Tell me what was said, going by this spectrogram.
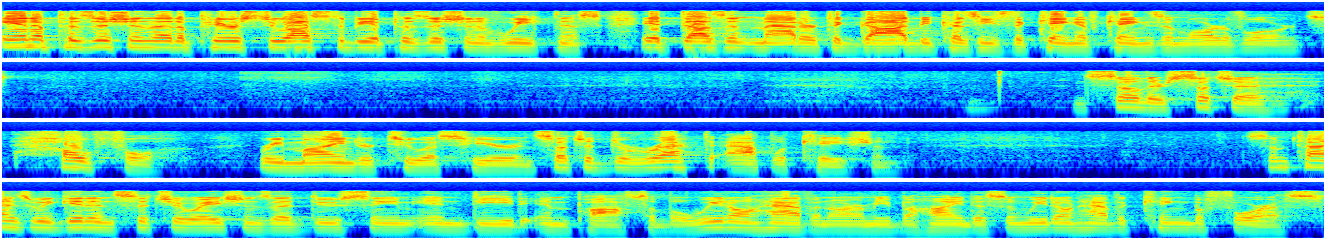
in a position that appears to us to be a position of weakness. It doesn't matter to God because he's the King of kings and Lord of lords. And so there's such a helpful reminder to us here and such a direct application. Sometimes we get in situations that do seem indeed impossible. We don't have an army behind us and we don't have a king before us.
